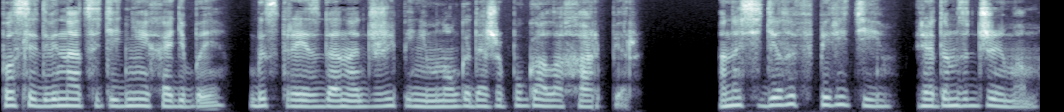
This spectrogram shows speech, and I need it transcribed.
После 12 дней ходьбы быстрая езда на джипе немного даже пугала Харпер. Она сидела впереди, рядом с Джимом.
